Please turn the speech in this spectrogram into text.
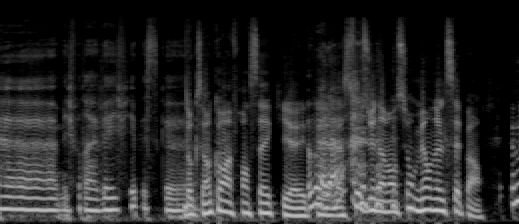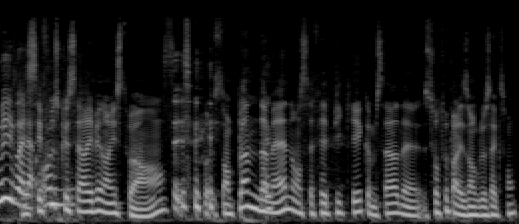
Euh, mais il faudra vérifier parce que. Donc c'est encore un Français qui a été la source d'une invention, mais on ne le sait pas. Oui, voilà. C'est fou ce que c'est arrivé dans l'histoire. Hein. Dans plein de domaines, on s'est fait piquer comme ça, surtout par les anglo-saxons.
